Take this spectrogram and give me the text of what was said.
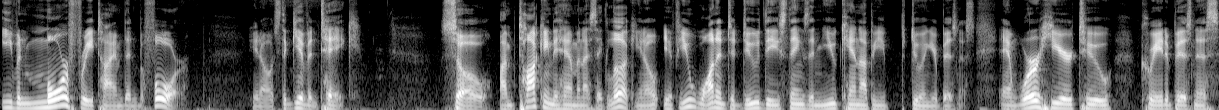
even more free time than before. You know, it's the give and take. So I'm talking to him and I say, look, you know, if you wanted to do these things, then you cannot be doing your business. And we're here to create a business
